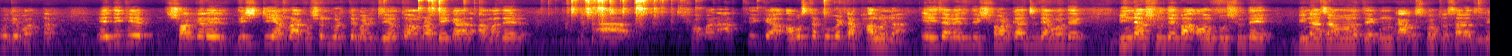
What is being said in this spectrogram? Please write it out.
হতে পারতাম। এদিকে সরকারের দৃষ্টি আমরা আকর্ষণ করতে পারি যেহেতু আমরা বেকার আমাদের সবার আর্থিক অবস্থা খুব একটা ভালো না। এই জায়গায় যদি সরকার যদি আমাদের বিনা সুদে বা অল্প সুদে বিনা জামাতে কোনো কাগজপত্র ছাড়া যদি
